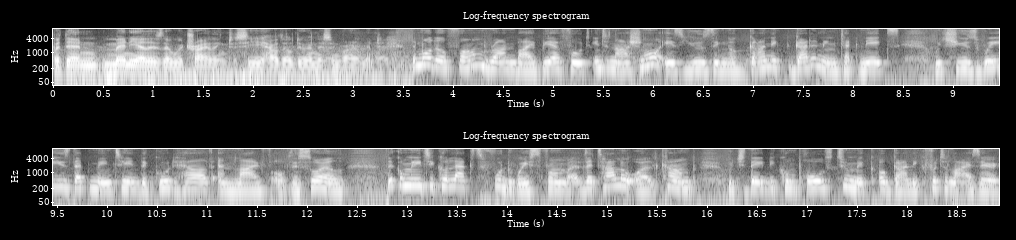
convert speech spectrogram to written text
but then many others that we're trialing to see how they'll do in this environment. The model farm run by Barefoot International is using organic gardening techniques which use ways that maintain the good health and life of the soil. The community collects food waste from the Tullow oil camp which they decompose to make organic fertilizer.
